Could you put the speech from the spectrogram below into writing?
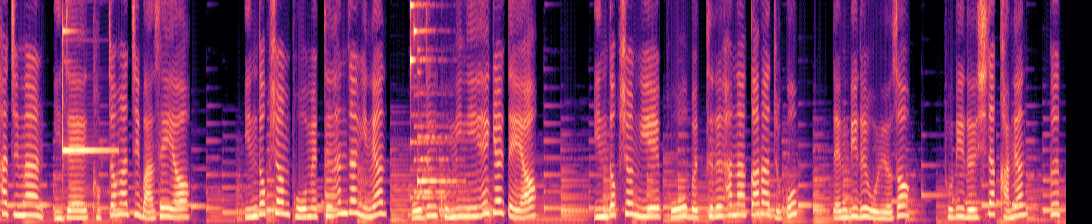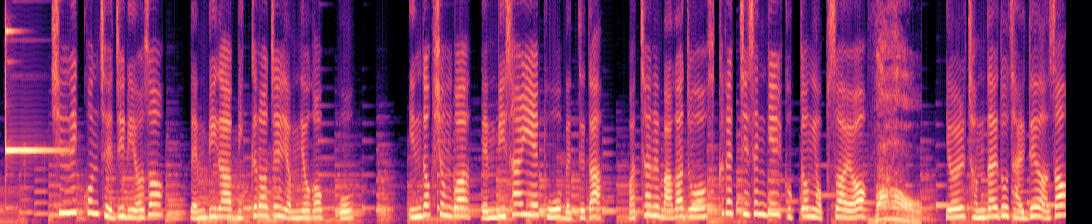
하지만 이제 걱정하지 마세요. 인덕션 보호 매트 한 장이면 모든 고민이 해결돼요. 인덕션 위에 보호 매트를 하나 깔아주고 냄비를 올려서 조리를 시작하면 끝. 실리콘 재질이어서 냄비가 미끄러질 염려가 없고 인덕션과 냄비 사이의 보호 매트가 마찰을 막아주어 스크래치 생길 걱정이 없어요. Wow. 열 전달도 잘 되어서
